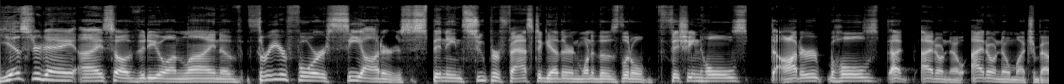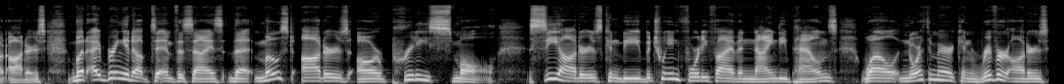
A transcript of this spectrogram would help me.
Yesterday, I saw a video online of three or four sea otters spinning super fast together in one of those little fishing holes otter holes. I, I don't know. I don't know much about otters, but I bring it up to emphasize that most otters are pretty small. Sea otters can be between 45 and 90 pounds, while North American river otters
